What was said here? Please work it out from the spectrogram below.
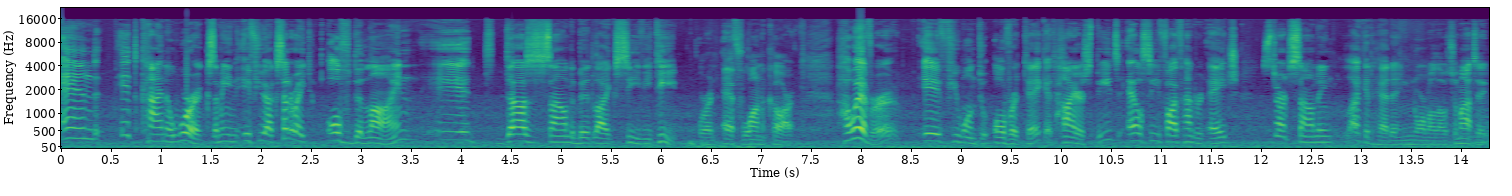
And it kind of works. I mean, if you accelerate off the line, it does sound a bit like CVT or an F1 car. However, if you want to overtake at higher speeds, LC500H starts sounding like it had a normal automatic.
